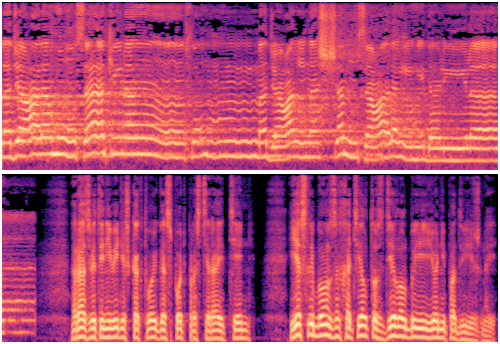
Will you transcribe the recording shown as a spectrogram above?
لجعله ساكنا ثم جعلنا الشمس عليه دليلا Разве ты не видишь, как твой Господь простирает тень? Если бы он захотел, то сделал бы ее неподвижной.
